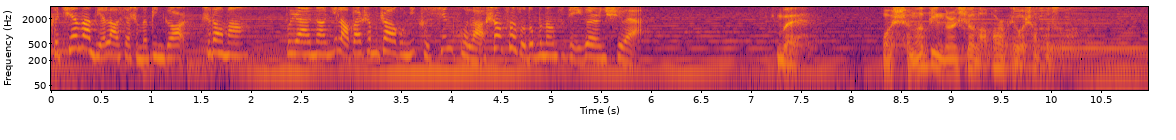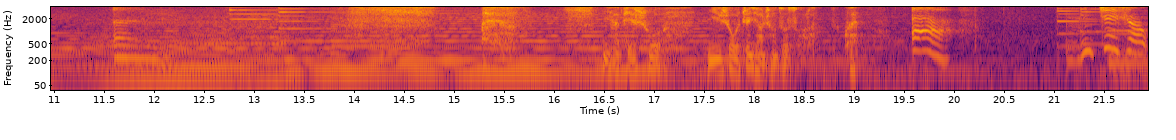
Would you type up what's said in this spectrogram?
可千万别落下什么病根儿，知道吗？不然呢，你老伴这么照顾你可辛苦了，上厕所都不能自己一个人去。喂，我什么病根需要老伴儿陪我上厕所？嗯，哎呀你还别说，你一说我真想上厕所了。这事儿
